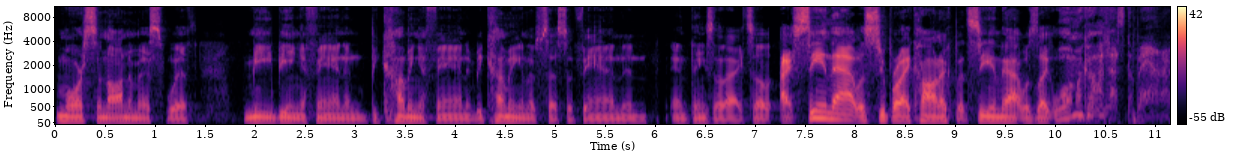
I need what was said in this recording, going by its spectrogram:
more synonymous with me being a fan and becoming a fan and becoming an obsessive fan and and things like that. So I seen that was super iconic, but seeing that was like, oh my god, that's the banner.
